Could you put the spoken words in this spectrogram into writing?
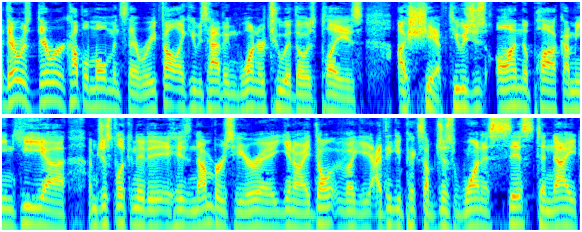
there was there were a couple moments there where he felt like he was having one or two of those plays a shift. He was just on the puck. I mean he uh, I'm just looking at his numbers here. Uh, you know I don't like I think he picks up just one assist tonight,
